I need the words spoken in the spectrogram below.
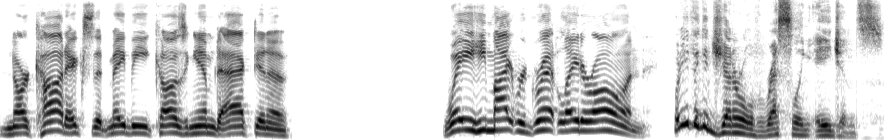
narcotics that may be causing him to act in a way he might regret later on. What do you think in general of wrestling agents?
